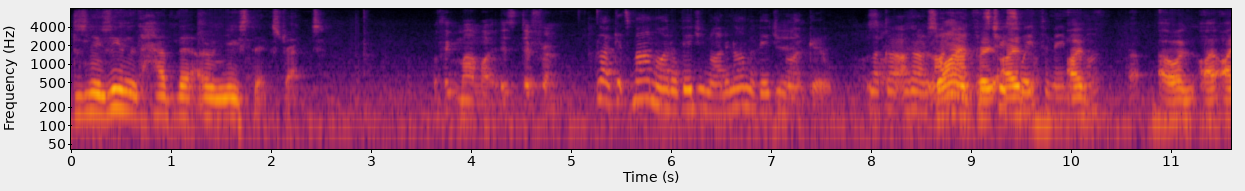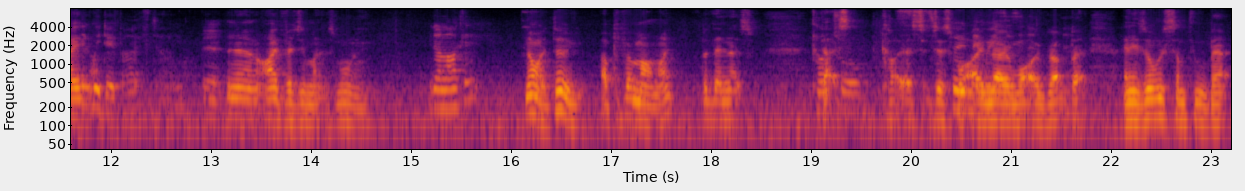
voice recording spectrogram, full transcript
Does New Zealand have their own yeast extract? I think marmite is different. Like it's Marmite or Vegemite, and I'm a Vegemite girl. Oh, like I, I don't So like I Marmite. It's too I- sweet for me. I, Marmite. Oh, I, I, I think we do both, don't we? Yeah. No, I had Vegemite this morning. You don't like it? No, I do. I prefer Marmite, but then that's Cultural. That's, that's just what I know and isn't what I grew up. But and there's always something about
